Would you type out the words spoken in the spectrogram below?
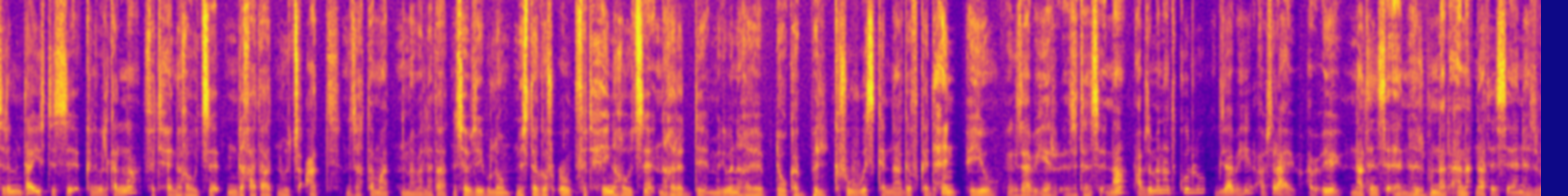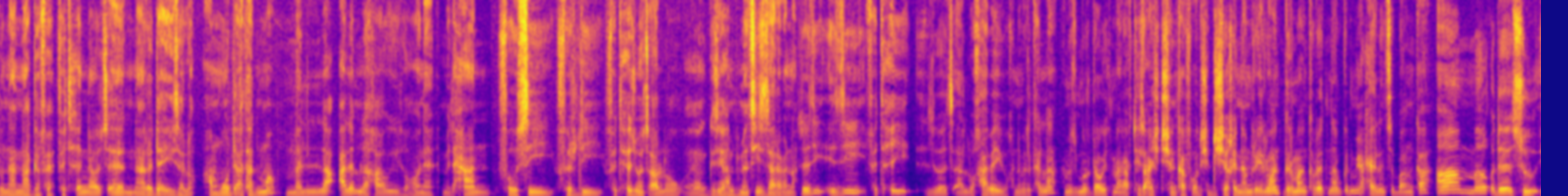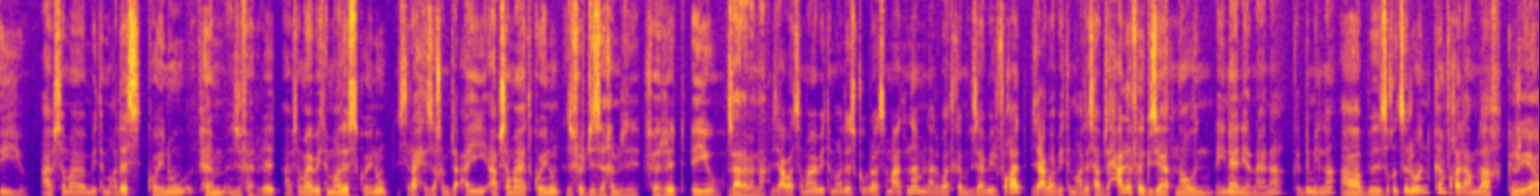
ስለምንታይ እዩ ዝትስእ ክንብል ከለና ፍትሒ ንኸውጽእ ንድኻታት ንውጹዓት ንዘኽተማት ንመበለታት ንሰብ ዘይብሎም ንዝተገፍዑ ፍትሒ ንኸውጽእ ንኽረድእ ምግቢ ንኽህብ ደው ከብል ክፍውስ ከናግፍ ከድሕን እዩ እግዛብሄር ዝትንስእና ኣብ ዘመናት ኩሉ እግዛብሄር ኣብ ስራሕ እዩ ኣብ ዕዮ እዩ እናተንሰኤ ንህዝቡ እናድሓና እናተንሰኤ ንህዝቡ እናናገፈ ፍትሒ እናውፀኤ እናረደኤ እዩ ዘሎ ኣብ መወዳእታ ድማ መላእ ዓለም ለኻዊ ዝኾነ ምድሓን ፈውሲ ፍርዲ ፍትሒ ዝወፅኣሉ ግዜ ከምዝመፅእ እዩ ዝዛረበና ስለዚ እዚ ፍትሒ ዝወጽኣሉ ካበይ እዩ ክንብል ከልና መዝሙር ዳዊት ምዕራፍ ተስዓን ሽዱሽተን ካብ ፍቕዲ ሽዱሽተ ኬድና ንርእዮ ልዋን ግርማን ክብረትን ኣብ ቅድሚኡ ሓይልን ጽባቕን ከኣ ኣብ መቕደሱ እዩ ኣብ ሰማያዊ ቤተ መቕደስ ኮይኑ ከም ዝፈርድ ኣብ ሰማያዊ ቤተ መቕደስ ኮይኑ ስራሕ እዚ ከም ዝዓዪ ኣብ ሰማያት ኮይኑ እዚ ፍርዲ እዚ ከም ዝፈርድ እዩ ዝዛረበና ብዛዕባ ሰማያዊ ቤተ መቕደስ ክቡራት ሰማዕትና ምናልባት ከም እግዚኣብሔር ፍቓድ ብዛዕባ ቤተ መቕደስ ኣብ ዝሓለፈ ግዜያትና እውን ርኢናዮ ኔርና ኢና ቅድም ኢልና ኣብ ዝቕጽል እውን ከም ፍቓድ ኣምላኽ ክንርእዮ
